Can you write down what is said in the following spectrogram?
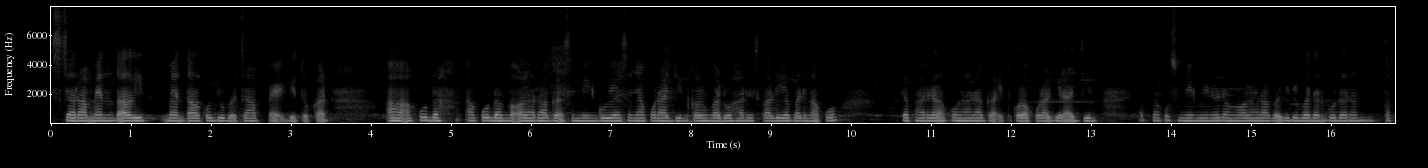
secara mental mentalku juga capek gitu kan. Uh, aku udah aku udah nggak olahraga seminggu biasanya aku rajin kalau nggak dua hari sekali ya paling aku setiap hari lah aku olahraga itu kalau aku lagi rajin. Tapi aku seminggu ini udah nggak olahraga jadi badanku udah rentek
